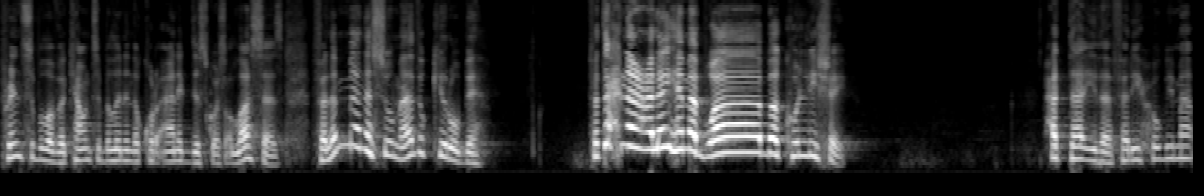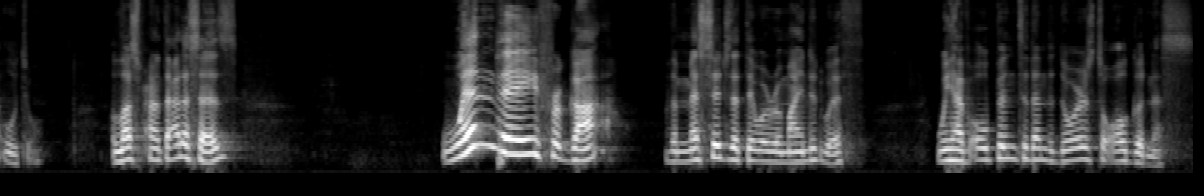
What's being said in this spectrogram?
principle of accountability in the Quranic discourse. Allah says, فَلَمَّا نَسُوا مَا ذُكِّرُوا بِهِ فتحنا عليهم أبواب كل شيء حتى إذا فرحوا بما أوتوا Allah subhanahu wa ta'ala says, when they forgot the message that they were reminded with, we have opened to them the doors to all goodness.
